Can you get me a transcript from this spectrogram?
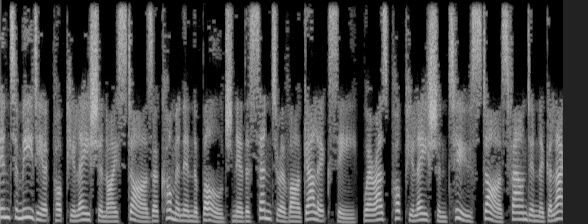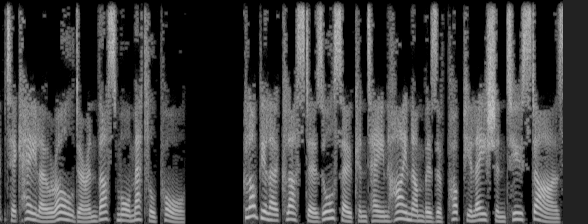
Intermediate population I stars are common in the bulge near the center of our galaxy, whereas population II stars found in the galactic halo are older and thus more metal-poor. Globular clusters also contain high numbers of population II stars.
